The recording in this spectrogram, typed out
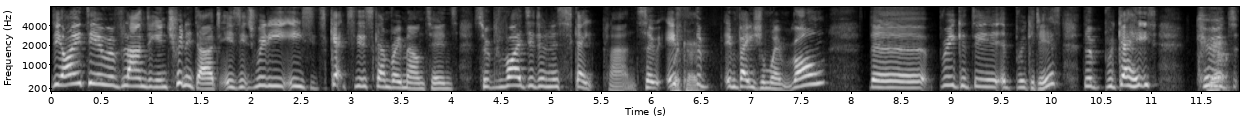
The idea of landing in Trinidad is it's really easy to get to the Escambray Mountains, so it provided an escape plan. So if Okay. the invasion went wrong, the brigadier, brigadiers, the brigade could Yeah.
